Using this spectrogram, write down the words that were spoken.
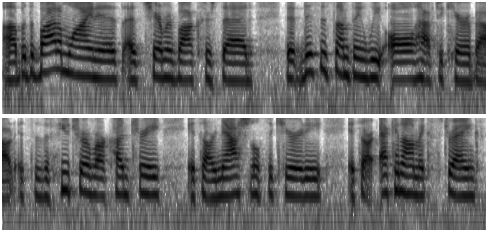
Uh, but the bottom line is, as Chairman Boxer said, that this is something we all have to care about. It's the future of our country, it's our national security, it's our economic strength,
